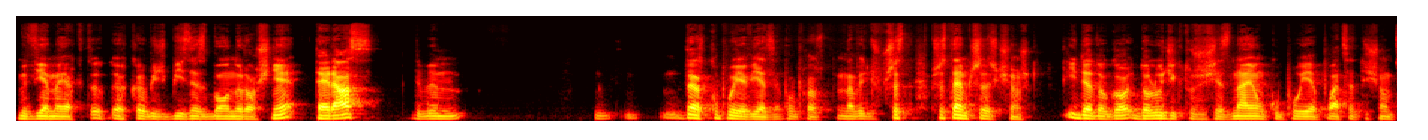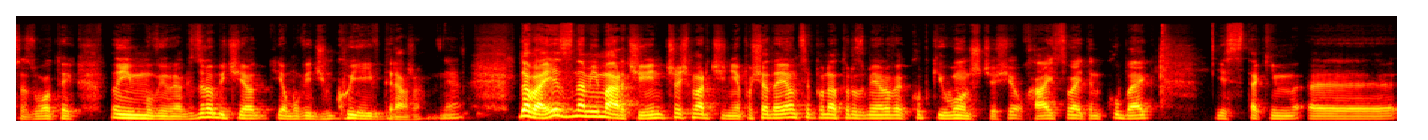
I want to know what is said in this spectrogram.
my wiemy, jak, to, jak robić biznes, bo on rośnie. Teraz, gdybym teraz kupuję wiedzę po prostu. Nawet już przestałem czytać książki. Idę do, do ludzi, którzy się znają, kupuję, płacę tysiące złotych. No i mówią, jak zrobić. Ja, ja mówię, dziękuję i wdrażam. Nie? Dobra, jest z nami Marcin. Cześć Marcinie. Posiadający ponadrozmiarowe kubki, łączcie się. Haj, słuchaj, ten kubek jest takim e, e,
